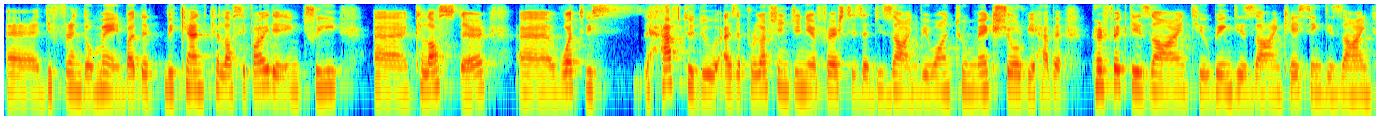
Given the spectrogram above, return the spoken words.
uh, different domain, but we can classify it in three uh, cluster. Uh, what we have to do as a production engineer first is a design. We want to make sure we have a perfect design, tubing design, casing design,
